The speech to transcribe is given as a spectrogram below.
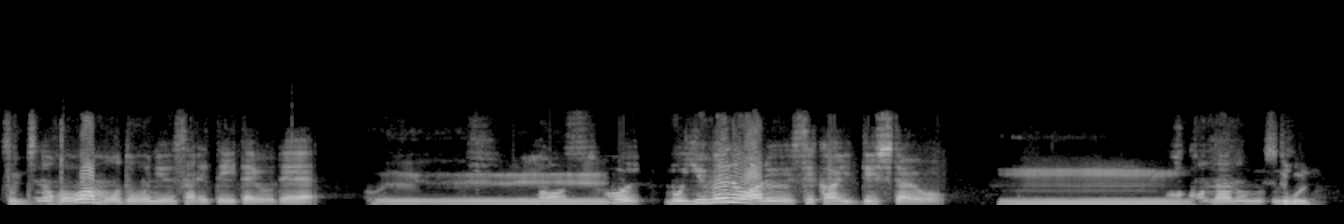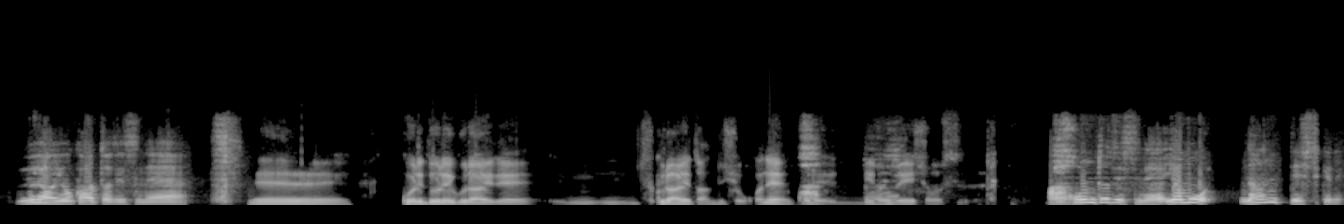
そっちの方はもう導入されていたようで、へえ。まあすごい、もう夢のある世界でしたよ。うーん。あこんなの見すごい。いや、よかったですね。ねえ。これどれぐらいでん作られたんでしょうかね。これ、リノベーションすあ、本当ですね。いや、もう、なんでしたっけね。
